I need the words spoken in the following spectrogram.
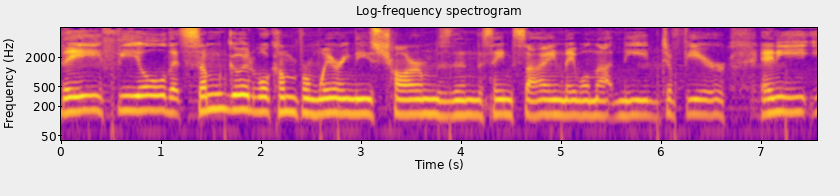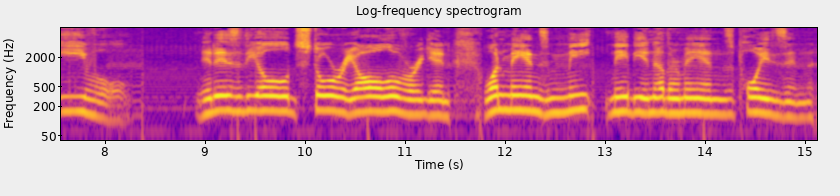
they feel that some good will come from wearing these charms, then the same sign they will not need to fear any evil. It is the old story all over again. One man's meat may be another man's poison.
